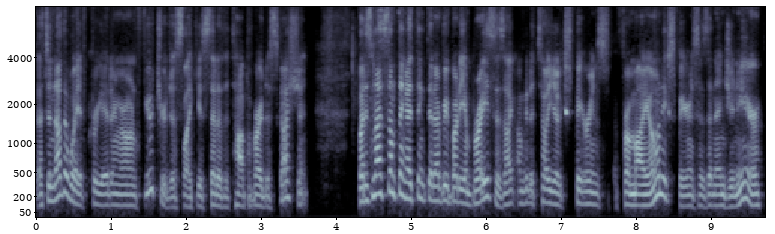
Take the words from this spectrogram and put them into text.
That's another way of creating our own future, just like you said at the top of our discussion but it's not something I think that everybody embraces. I, am going to tell you experience from my own experience as an engineer.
